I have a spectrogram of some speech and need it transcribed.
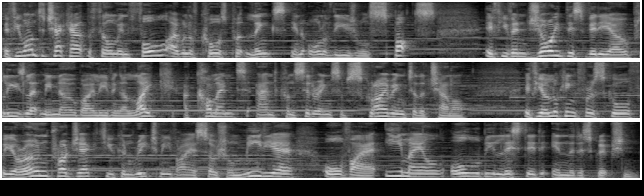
If you want to check out the film in full, I will of course put links in all of the usual spots. If you've enjoyed this video, please let me know by leaving a like, a comment, and considering subscribing to the channel. If you're looking for a score for your own project, you can reach me via social media or via email. All will be listed in the description.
